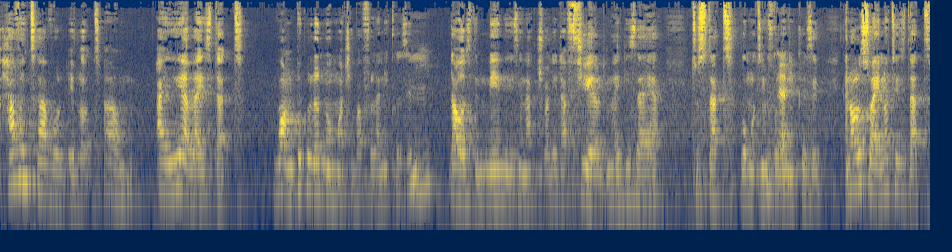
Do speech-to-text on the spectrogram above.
having traveled a lot, um, I realized that one, people don't know much about Fulani cuisine. That was the main reason, actually, that fueled my desire to start promoting Okay. Fulani cuisine. And also, I noticed that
